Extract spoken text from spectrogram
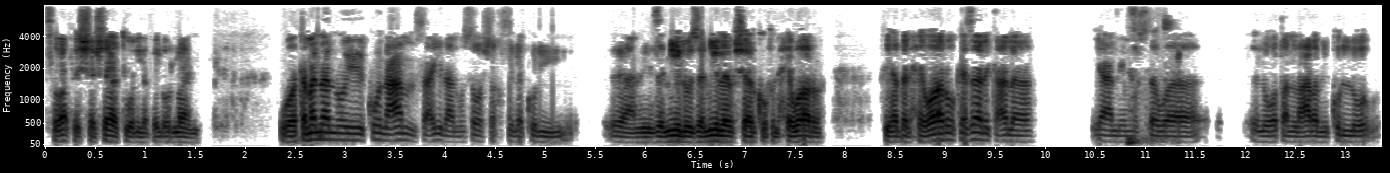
سواء في الشاشات ولا في الأونلاين. وأتمنى أنه يكون عام سعيد على المستوى الشخصي لكل يعني زميل وزميلة بيشاركوا في الحوار في هذا الحوار وكذلك على يعني مستوى الوطن العربي كله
